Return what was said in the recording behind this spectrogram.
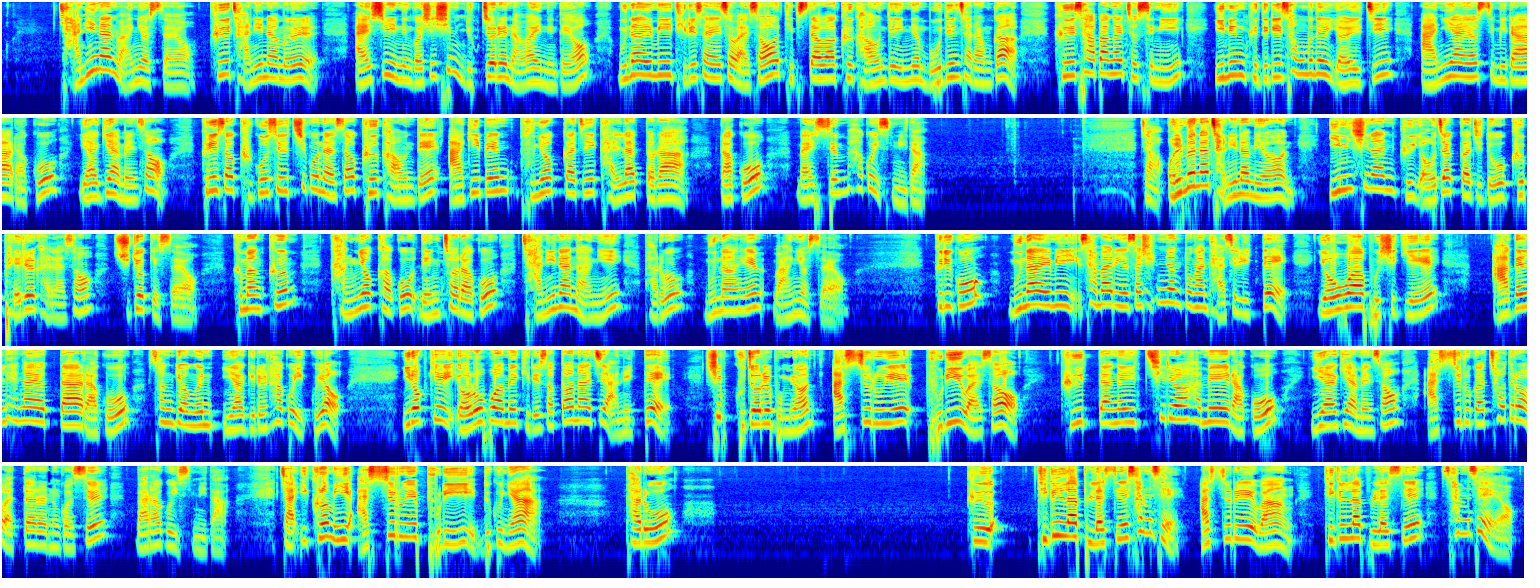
잔인한 왕이었어요. 그 잔인함을 알 수 있는 것이 16절에 나와 있는데요. 무나엠이 디르사에서 와서 딥사와 그 가운데 있는 모든 사람과 그 사방을 쳤으니 이는 그들이 성문을 열지 아니하였습니다 라고 이야기하면서 그래서 그곳을 치고 나서 그 가운데 악이 벤 분역까지 갈랐더라 라고 말씀하고 있습니다. 자, 얼마나 잔인하면 임신한 그 여자까지도 그 배를 갈라서 죽였겠어요. 그만큼 강력하고 냉철하고 잔인한 왕이 바로 무나햄 왕이었어요. 그리고 무나햄이 사마리에서 10년 동안 다스릴 때 여호와 보시기에 악을 행하였다라고 성경은 이야기를 하고 있고요. 이렇게 여로보암의 길에서 떠나지 않을 때 19절을 보면 아수르의 불이 와서 그 땅을 치려함에라고 이야기하면서 아수르가 쳐들어왔다라는 것을 말하고 있습니다. 자, 이 그럼 이 아수르의 불이 누구냐? 바로 그 디글라 블라스의 3세, 아수르의 왕 디글라 블라스의 3세예요.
